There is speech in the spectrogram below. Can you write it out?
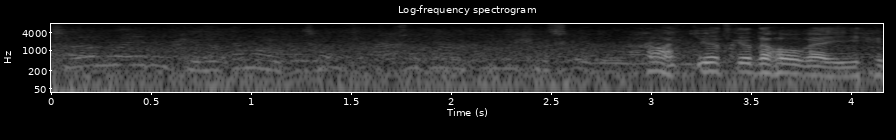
それもいるけどでもちょっと気をつけてあ気をつけた方がいい。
